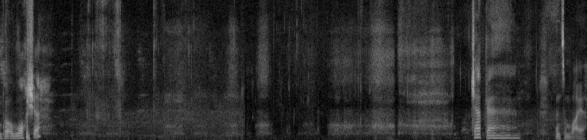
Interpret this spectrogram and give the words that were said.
We've got a washer. Gun and some wire.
